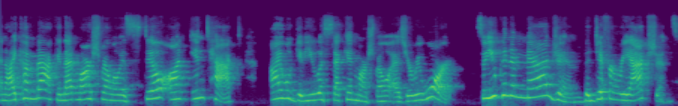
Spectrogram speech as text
and I come back and that marshmallow is still on intact, I will give you a second marshmallow as your reward. So you can imagine the different reactions.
